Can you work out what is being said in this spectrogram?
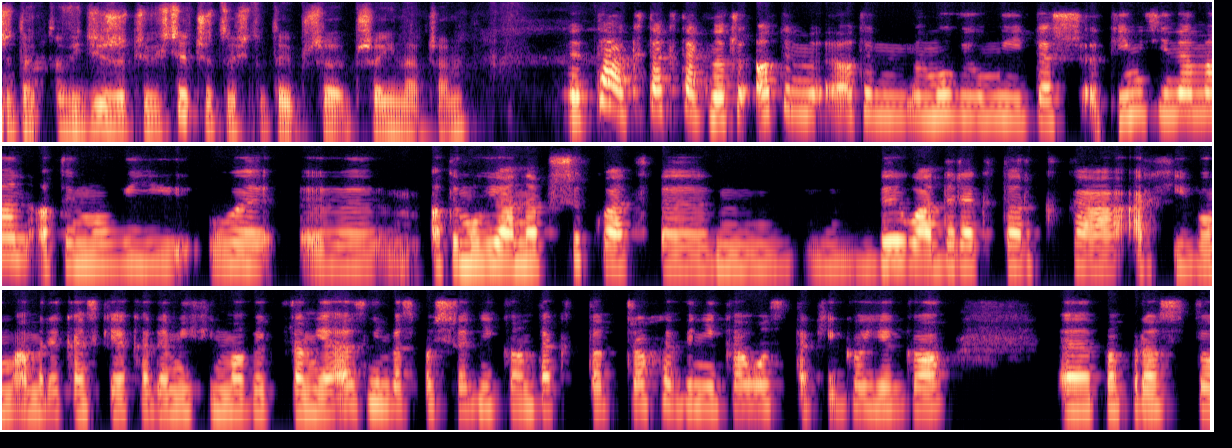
Czy tak to widzisz rzeczywiście, czy coś tutaj prze, przeinaczam? Tak, tak, tak. Znaczy, o, tym, o tym mówił mi też Tim Zinneman, o tym, mówiły, o tym mówiła na przykład była dyrektorka archiwum Amerykańskiej Akademii Filmowej, która miała z nim bezpośredni kontakt. To trochę wynikało z takiego jego e, po prostu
